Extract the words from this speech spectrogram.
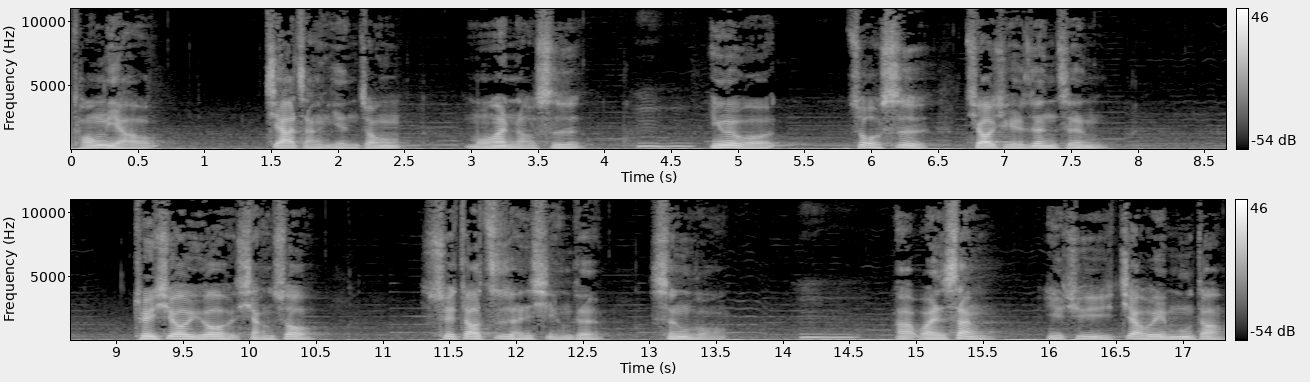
同僚。家长眼中模范老师，嗯，因为我做事教学认真，退休以后享受睡到自然醒的生活，嗯，啊，晚上也去教会墓道，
